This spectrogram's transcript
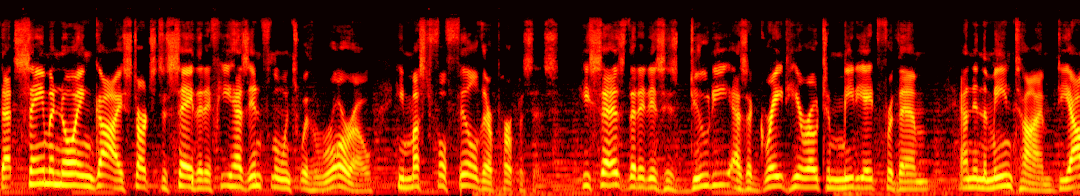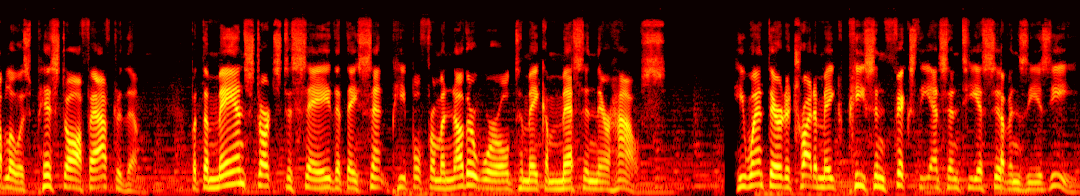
that same annoying guy starts to say that if he has influence with Roro, he must fulfill their purposes. He says that it is his duty as a great hero to mediate for them, and in the meantime, Diablo is pissed off after them. But the man starts to say that they sent people from another world to make a mess in their house. He went there to try to make peace and fix the SNTS7ZZ.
